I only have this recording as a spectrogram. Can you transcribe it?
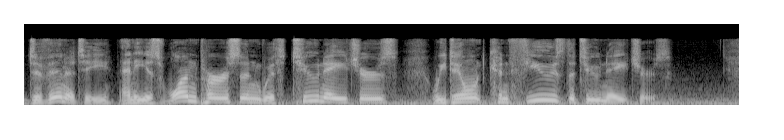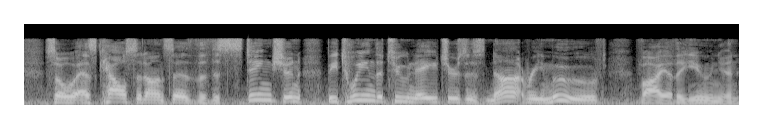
divinity, and he is one person with two natures. We don't confuse the two natures. So, as Chalcedon says, the distinction between the two natures is not removed via the union,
